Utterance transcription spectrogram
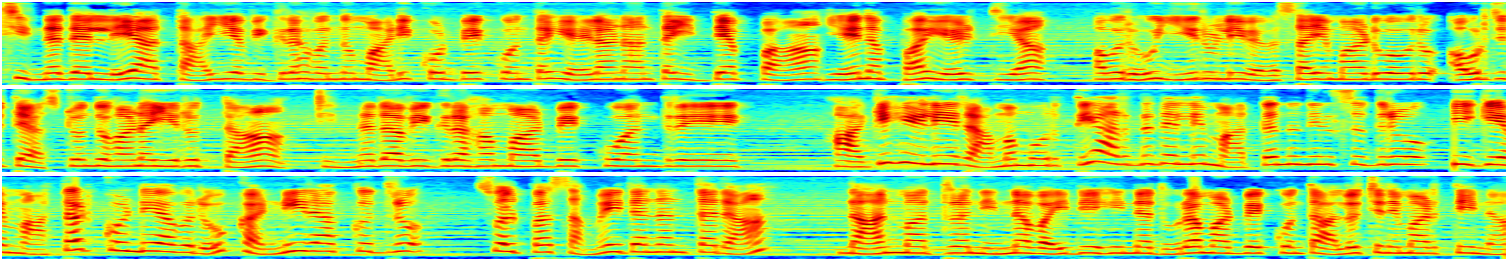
ಚಿನ್ನದಲ್ಲಿ ಆ ತಾಯಿಯ ವಿಗ್ರಹವನ್ನು ಮಾಡಿಕೊಡ್ಬೇಕು ಅಂತ ಹೇಳೋಣ ಅಂತ ಇದ್ದೆಪ್ಪ ಏನಪ್ಪ ಹೇಳ್ತೀಯಾ? ಅವರು ಈರುಳ್ಳಿ ವ್ಯವಸಾಯ ಮಾಡುವವರು, ಅವ್ರ ಜೊತೆ ಅಷ್ಟೊಂದು ಹಣ ಇರುತ್ತಾ? ಚಿನ್ನದ ವಿಗ್ರಹ ಮಾಡ್ಬೇಕು ಅಂದ್ರೆ? ಹಾಗೆ ಹೇಳಿ ರಾಮಮೂರ್ತಿ ಅರ್ಧದಲ್ಲಿ ಮಾತನ್ನು ನಿಲ್ಸಿದ್ರು. ಹೀಗೆ ಮಾತಾಡ್ಕೊಂಡೆ ಅವರು ಕಣ್ಣೀರ್ ಹಾಕಿದ್ರು. ಸ್ವಲ್ಪ ಸಮಯದ ನಂತರ ನಾನ್ ಮಾತ್ರ ನಿನ್ನ ವೈದೇಹಿನ ದೂರ ಮಾಡ್ಬೇಕು ಅಂತ ಆಲೋಚನೆ ಮಾಡ್ತೀನಾ?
